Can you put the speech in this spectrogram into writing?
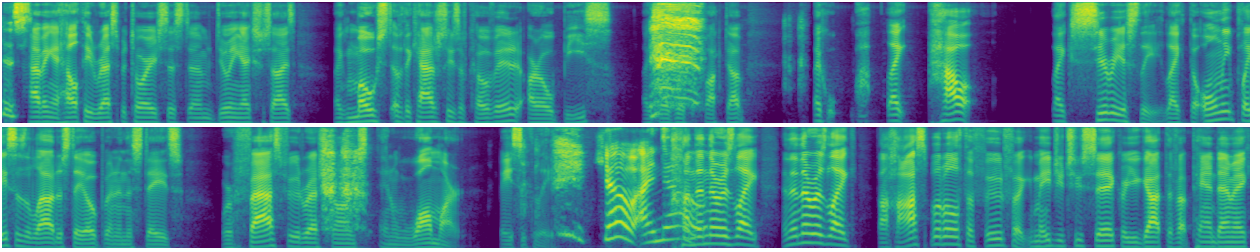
Yes. having a healthy respiratory system, doing exercise. Like most of the casualties of COVID are obese. Like those are fucked up. Like like how like seriously, like the only places allowed to stay open in the states were fast food restaurants and Walmart, basically. Yo, I know. And then there was like, and then there was like the hospital if the food made you too sick or you got the pandemic,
